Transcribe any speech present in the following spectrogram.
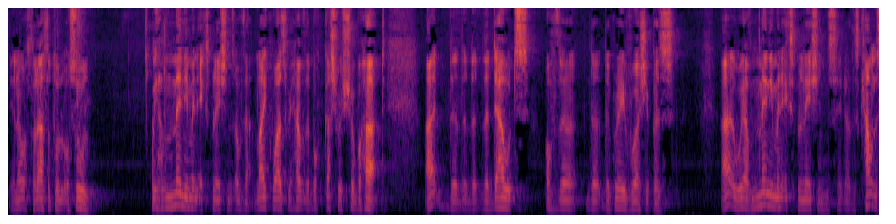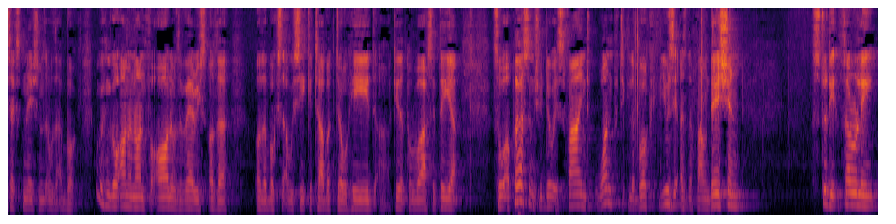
you know, thalathatul usul, we have many, many explanations of that. Likewise, we have the book Kashf al-Shubuhat, right? the, the, the, the, doubts of the, the, the grave worshippers. Uh, we have many, many explanations. You know, there's countless explanations of that book. We can go on and on for all of the various other, other books that we see, Kitab al-Tawheed, al-Wasitiyah. So what a person should do is find one particular book, use it as the foundation, study it thoroughly,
